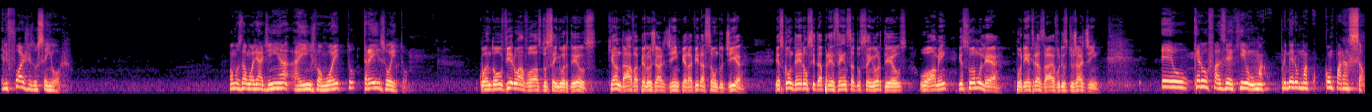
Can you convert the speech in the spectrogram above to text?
ele foge do Senhor. Vamos dar uma olhadinha aí em João 8, 3, 8. Quando ouviram a voz do Senhor Deus, que andava pelo jardim pela viração do dia, esconderam-se da presença do Senhor Deus, o homem e sua mulher, por entre as árvores do jardim. Eu quero fazer aqui uma, primeiro uma comparação.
